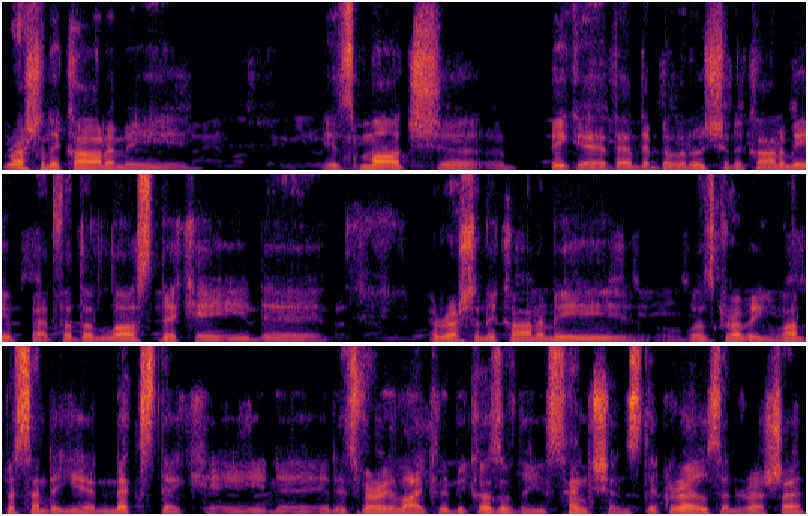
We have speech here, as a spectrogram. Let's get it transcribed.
Russian economy is much bigger than the Belarusian economy, but for the last decade, the Russian economy was growing 1% a year. Next decade, it is very likely because of the sanctions, the growth in Russia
